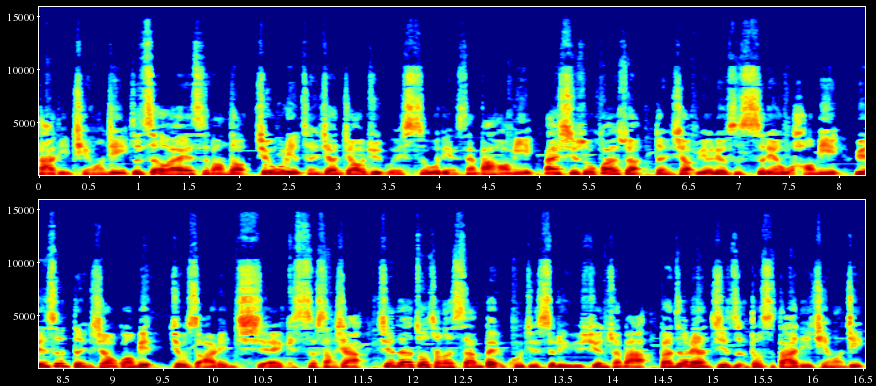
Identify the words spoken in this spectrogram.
大底潜望镜，支持 OIS 防抖，其物理成像焦距为十五点三八毫米，按系数换算，等效约六十四点五毫米，原生等效光变就是二点七 x 上下，现在做成了三倍，估计是利于宣传吧。反正两机子都是大底潜望镜。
